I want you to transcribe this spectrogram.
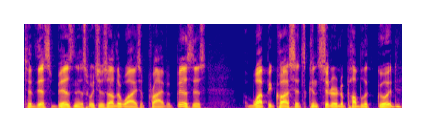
to this business, which is otherwise a private business. What? Because it's considered a public good.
